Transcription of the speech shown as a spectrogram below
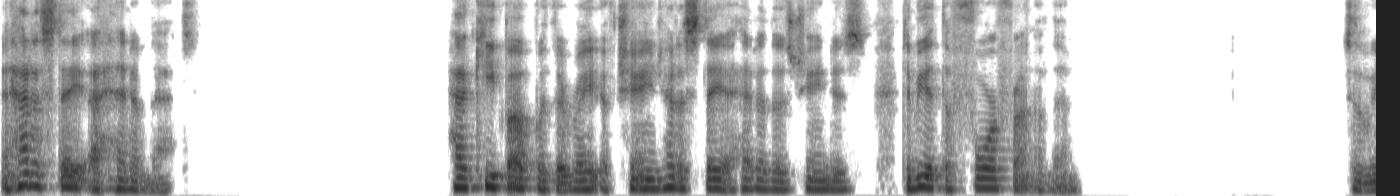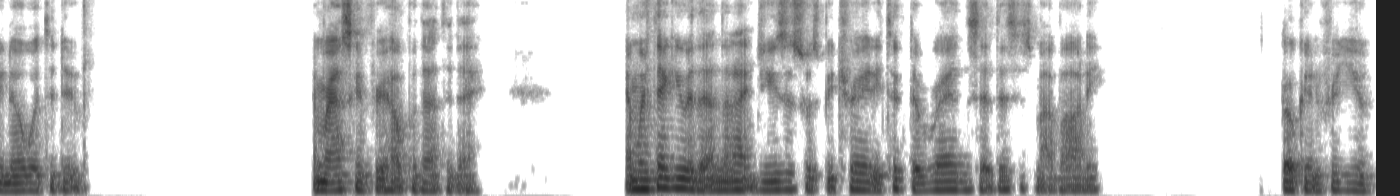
and how to stay ahead of that. How to keep up with the rate of change, how to stay ahead of those changes, to be at the forefront of them so that we know what to do. And we're asking for your help with that today. And we thank you that on the night Jesus was betrayed, he took the bread and said, This is my body, broken for you.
